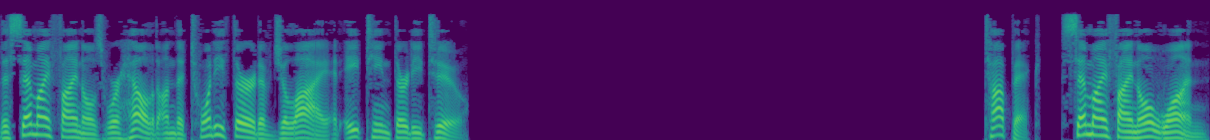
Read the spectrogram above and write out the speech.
The semi-finals were held on 23 July at 1832. Topic: Semifinal 1.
